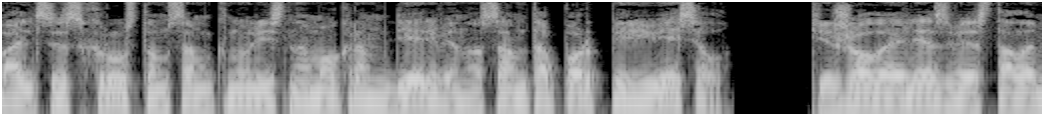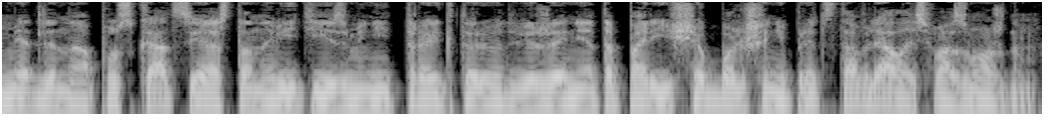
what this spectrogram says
Пальцы с хрустом сомкнулись на мокром дереве, но сам топор перевесил, тяжелое лезвие стало медленно опускаться, и остановить и изменить траекторию движения топорища больше не представлялось возможным.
